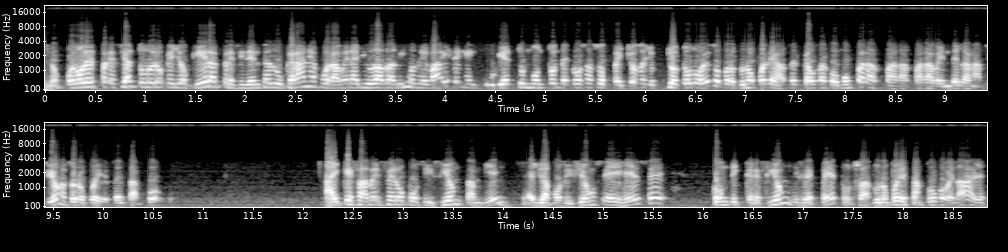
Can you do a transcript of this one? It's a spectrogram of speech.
Yo puedo despreciar todo lo que yo quiera al presidente de Ucrania por haber ayudado al hijo de Biden, encubierto un montón de cosas sospechosas, yo, todo eso, pero tú no puedes hacer causa común para, para, para vender la nación, eso no puede ser tampoco. Hay que saber ser oposición también, la oposición se ejerce con discreción y respeto, o sea, tú no puedes tampoco, ¿verdad?, eh,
